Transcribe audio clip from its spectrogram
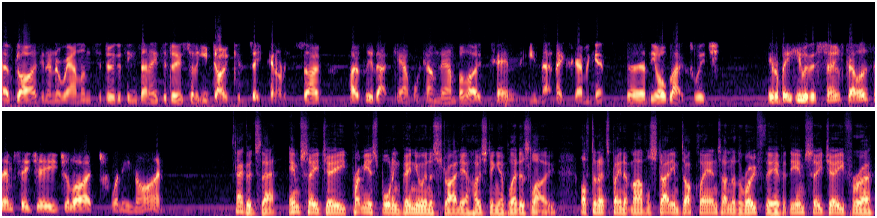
of guys in and around them to do the things they need to do so that you don't concede penalties. So hopefully that count will come down below 10 in that next game against uh, the All Blacks, which it'll be here with us soon, fellas. MCG July 29. How good's that? MCG, premier sporting venue in Australia, hosting a Bledisloe. Often it's been at Marvel Stadium, Docklands, under the roof there, but the MCG for a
